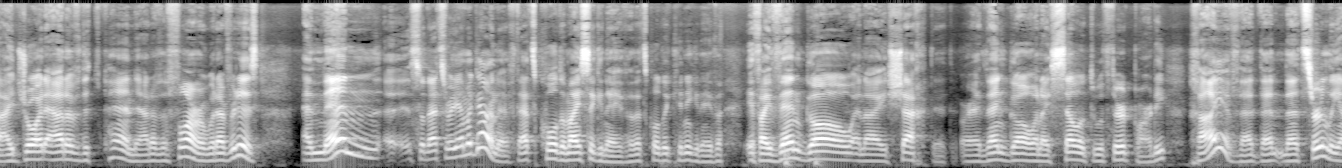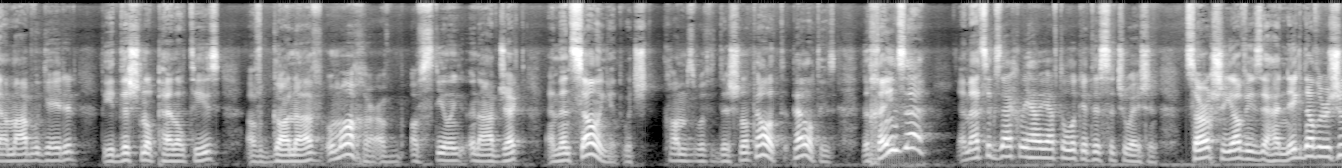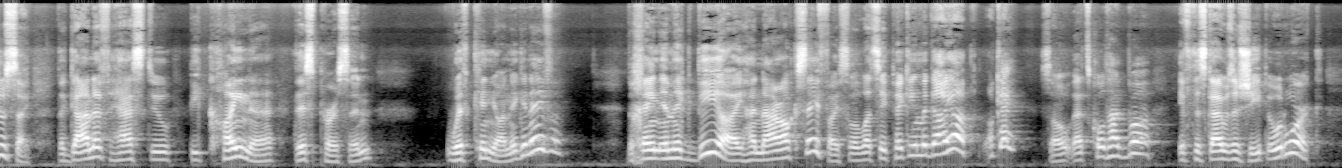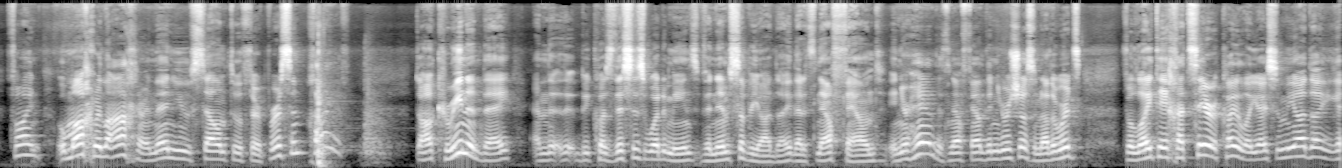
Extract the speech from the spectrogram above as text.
I draw it out of the pen, out of the farm, or whatever it is. And then, uh, so that's already a magana. If that's called a Maisa that's called a Kini Geneva. If I then go and I shecht it, or I then go and I sell it to a third party, chayiv, that, that, that certainly I'm obligated the additional penalties of ganav umachar, of, of stealing an object and then selling it, which comes with additional penalties. The chainzeh, and that's exactly how you have to look at this situation. The ganef has to be kaina this person with kinyan geneva. So let's say picking the guy up. Okay, so that's called hagba. If this guy was a sheep, it would work. Fine. Umachri la'acher, and then you sell him to a third person. Chayiv. The day, and the, because this is what it means, v'nim sabiyadai, that it's now found in your hand. It's now found in your rishos. In other words, Again,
